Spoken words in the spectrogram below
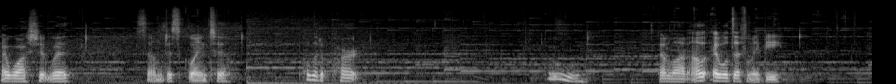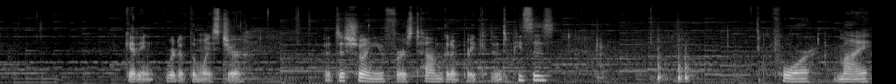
I washed it with, so I'm just going to pull it apart. Ooh, got a lot. I'll, I will definitely be getting rid of the moisture, but just showing you first how I'm going to break it into pieces for my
